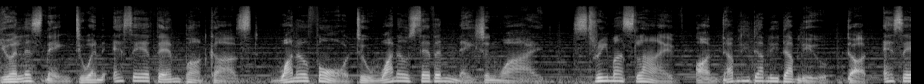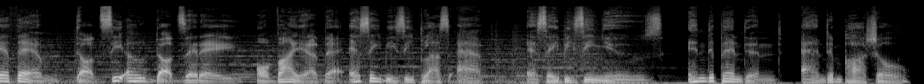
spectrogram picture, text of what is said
You are listening to an SAFM podcast, 104 to 107 nationwide. Stream us live on www.safm.co.za or via the SABC Plus app. SABC News, independent and impartial.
